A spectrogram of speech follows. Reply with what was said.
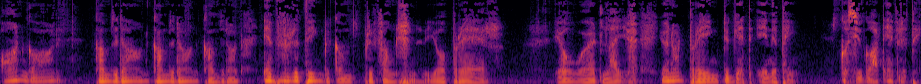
on God comes down, comes down, comes down. Everything becomes pre-functional. Your prayer, your word life. You're not praying to get anything because you got everything.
